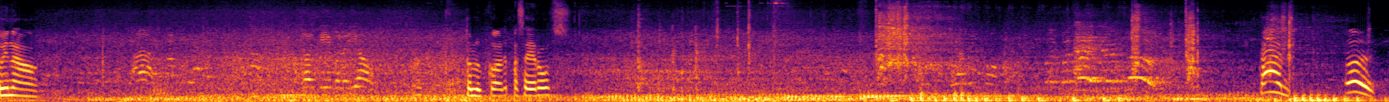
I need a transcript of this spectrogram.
Uy na. Magagay mo na yaw. tulog ko paseros kan Oy!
